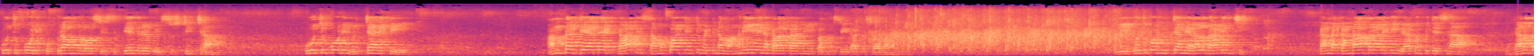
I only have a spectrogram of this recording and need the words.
కూచిపూడి కుగ్రామంలో శ్రీ సిద్ధేంద్రవి సృష్టించిన కూచిపూడి నృత్యానికి అంతర్జాతీయ ఖ్యాతి సముపార్జించి పెట్టిన మహనీయమైన కళాకారిణి పద్మశ్రీ డాక్టర్ శోభన ఈ కూచిపూడి నృత్యాన్ని ఎలా దాటించి ఖండ ఖండాంతరాలకి వ్యాపింపు చేసిన ఘనత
